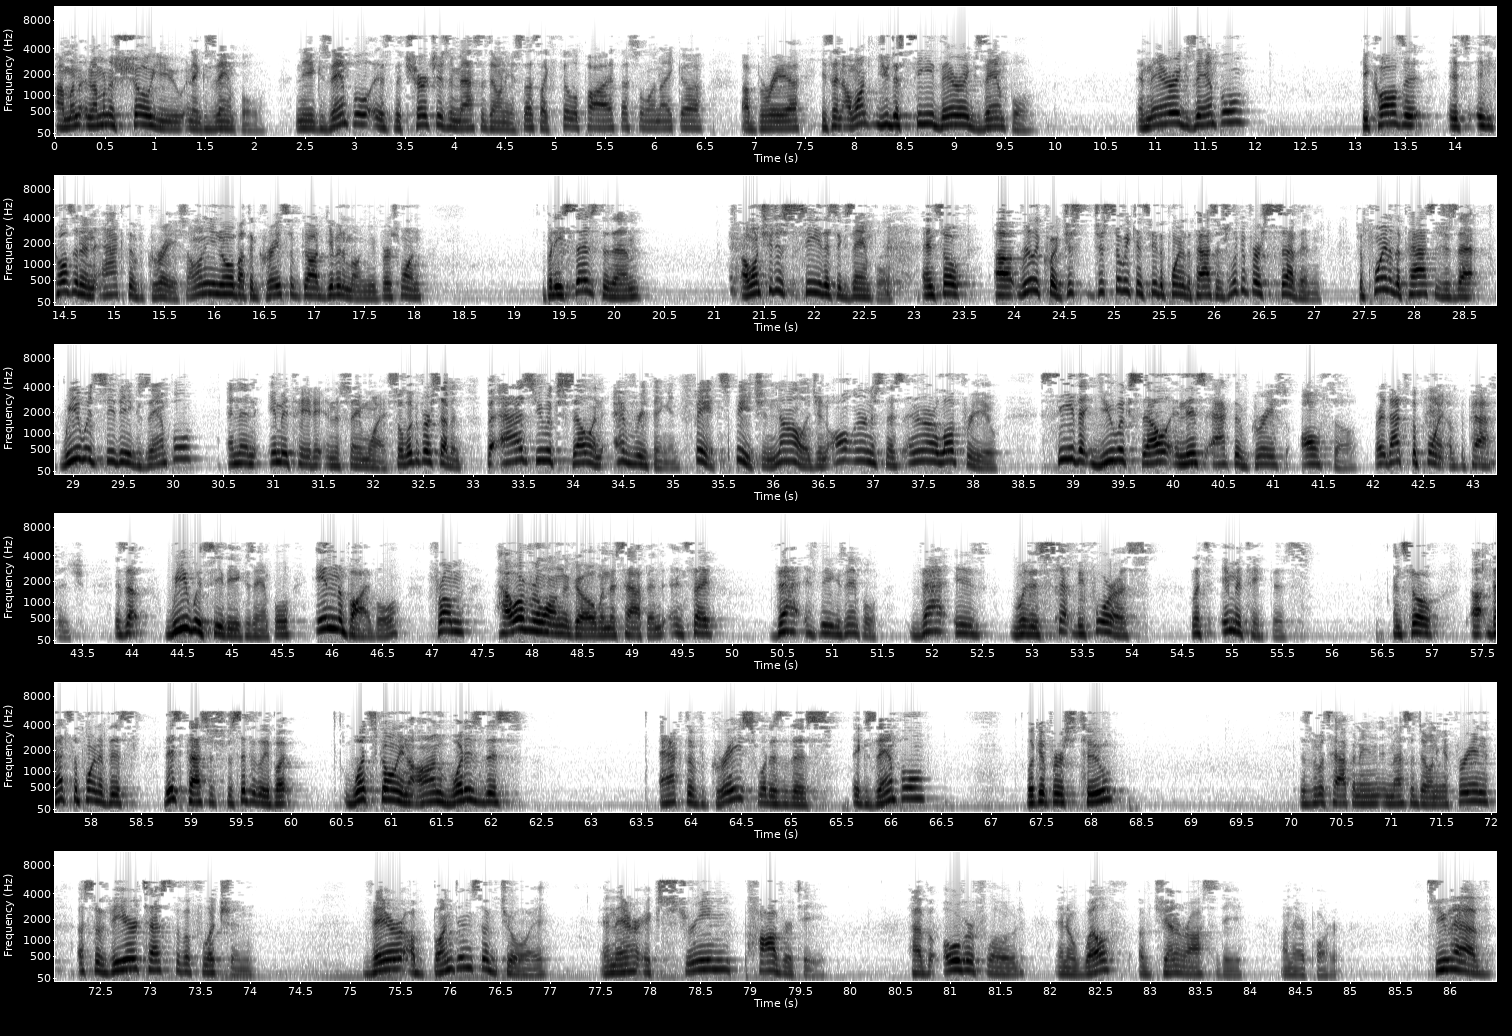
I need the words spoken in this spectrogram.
"I'm gonna, and I'm going to show you an example." And the example is the churches in Macedonia. So that's like Philippi, Thessalonica, Berea. He's saying, I want you to see their example. And their example, he calls it, it's, he calls it an act of grace. I want you to know about the grace of God given among you. Verse 1. But he says to them, I want you to see this example. And so, uh, really quick, just, just so we can see the point of the passage, look at verse 7. The point of the passage is that we would see the example and then imitate it in the same way. So look at verse 7. But as you excel in everything, in faith, speech, and knowledge, in all earnestness, and in our love for you, see that you excel in this act of grace also. Right? That's the point of the passage. Is that we would see the example in the Bible from however long ago when this happened and say, that is the example. That is what is set before us. Let's imitate this. And so, uh, that's the point of this, this passage specifically, but what's going on? What is this act of grace? What is this example? Look at verse 2. This is what's happening in Macedonia. For in a severe test of affliction, their abundance of joy and their extreme poverty have overflowed in a wealth of generosity on their part. So you have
